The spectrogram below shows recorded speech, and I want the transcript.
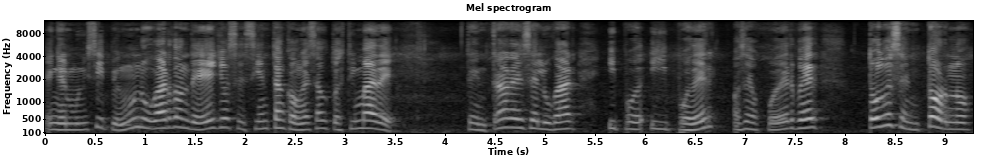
en el municipio, en un lugar donde ellos se sientan con esa autoestima de, entrar a ese lugar y, y poder, o sea, poder ver todo ese entorno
